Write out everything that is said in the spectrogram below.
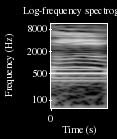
love.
